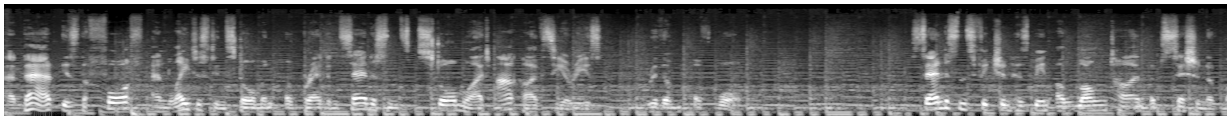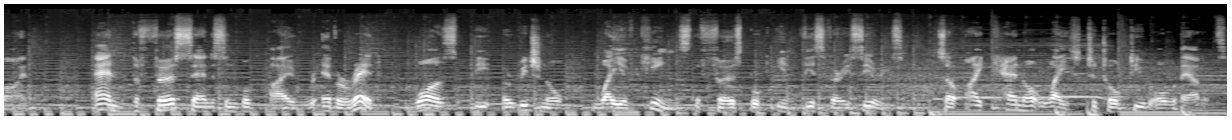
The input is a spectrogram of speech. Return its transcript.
And that is the fourth and latest installment of Brandon Sanderson's Stormlight Archive series, Rhythm of War. Sanderson's fiction has been a long time obsession of mine, and the first Sanderson book I ever read was the original Way of Kings, the first book in this very series. So I cannot wait to talk to you all about it.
